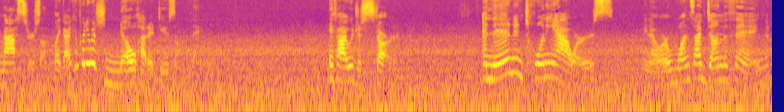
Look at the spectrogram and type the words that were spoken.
master something. Like, I can pretty much know how to do something if I would just start. And then in 20 hours, you know, or once I've done the thing,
